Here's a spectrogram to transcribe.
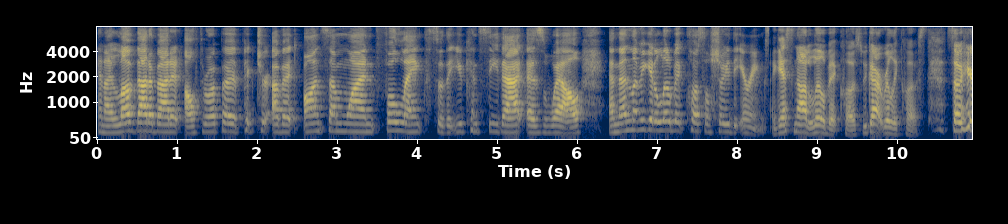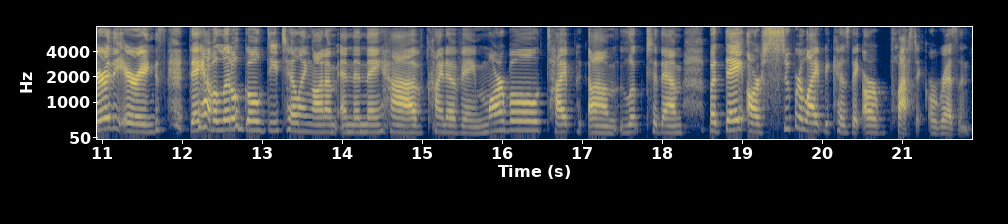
and i love that about it. I'll throw up a picture of it on someone full length so that you can see that as well. And then let me get a little bit close. I'll show you the earrings I guess not a little bit close. We got really close. So here are the earrings. They have a little gold detailing on them and then they have kind of a marble type um, look to them, but they are super light because they are plastic or resin.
